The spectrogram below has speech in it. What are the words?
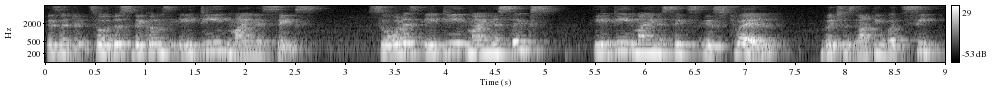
isn't it? So this becomes 18 minus 6 so what is 18 minus 6 18 minus 6 is 12 which is nothing but C.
